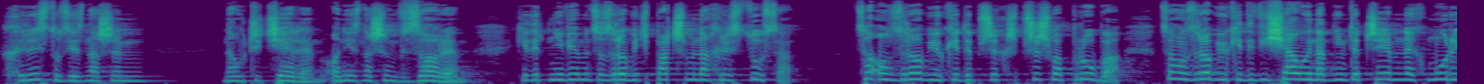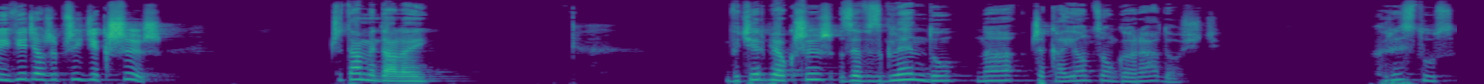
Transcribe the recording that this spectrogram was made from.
Chrystus jest naszym nauczycielem, On jest naszym wzorem. Kiedy nie wiemy, co zrobić, patrzmy na Chrystusa. Co On zrobił, kiedy przyszła próba? Co On zrobił, kiedy wisiały nad Nim te ciemne chmury i wiedział, że przyjdzie krzyż? Czytamy dalej. Wycierpiał krzyż ze względu na czekającą go radość. Chrystus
